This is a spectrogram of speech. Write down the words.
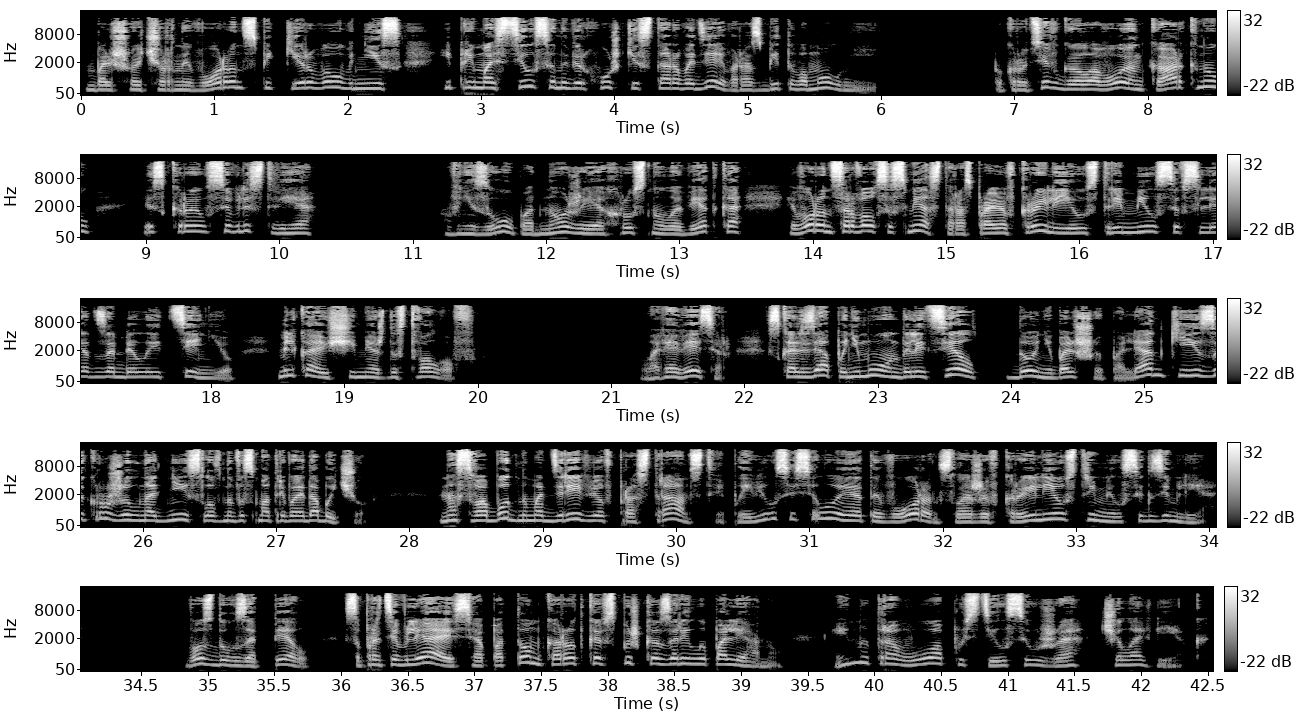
Большой черный ворон спикировал вниз и примостился на верхушке старого дерева, разбитого молнией. Покрутив головой, он каркнул и скрылся в листве. Внизу у подножия хрустнула ветка, и ворон сорвался с места, расправив крылья и устремился вслед за белой тенью, мелькающей между стволов. Ловя ветер, скользя по нему, он долетел до небольшой полянки и закружил над ней, словно высматривая добычу. На свободном от деревьев пространстве появился силуэт, и ворон, сложив крылья, устремился к земле. Воздух запел, сопротивляясь, а потом короткая вспышка озарила поляну, и на траву опустился уже человек.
